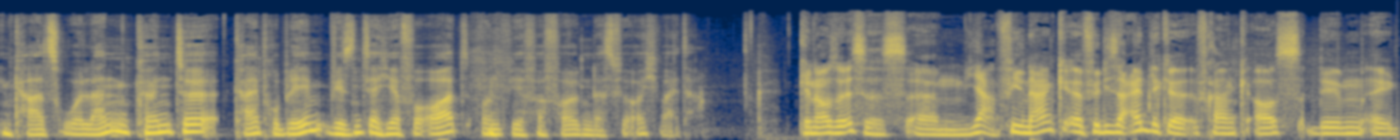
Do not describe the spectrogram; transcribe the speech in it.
in Karlsruhe landen könnte. Kein Problem. Wir sind ja hier vor Ort und wir verfolgen das für euch weiter. Genau so ist es. Ähm, ja, vielen Dank äh, für diese Einblicke, Frank, aus dem äh,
